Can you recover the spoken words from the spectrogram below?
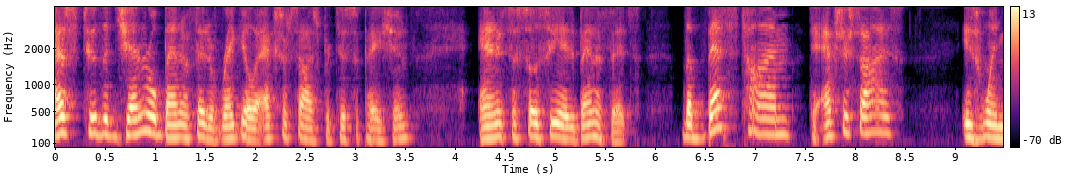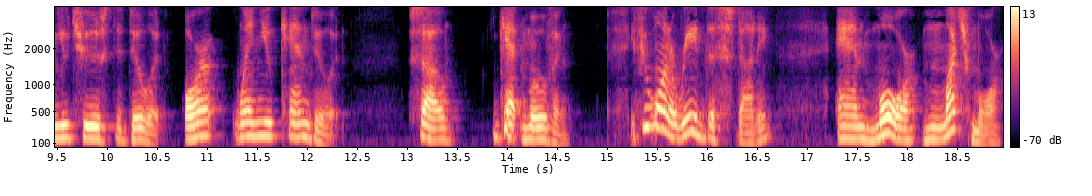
As to the general benefit of regular exercise participation and its associated benefits, the best time to exercise is when you choose to do it or when you can do it. So get moving. If you want to read this study and more, much more,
